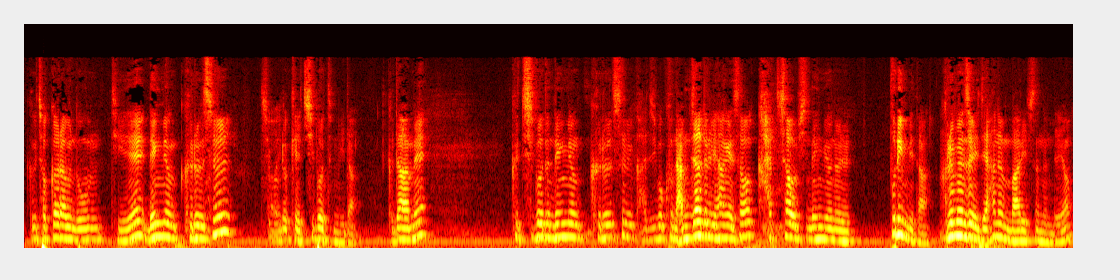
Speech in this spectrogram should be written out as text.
그 젓가락을 놓은 뒤에 냉면 그릇을 집어- 어, 이렇게 집어듭니다. 그 다음에 그 집어든 냉면 그릇을 가지고 그 남자들을 향해서 가차없이 냉면을 뿌립니다. 그러면서 이제 하는 말이 있었는데요.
